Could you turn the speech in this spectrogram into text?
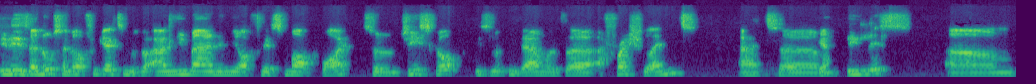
It is, and also not forgetting we've got our new man in the office, Mark White. So GSCOP is looking down with a, a fresh lens at um, yeah. D-lists, um,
